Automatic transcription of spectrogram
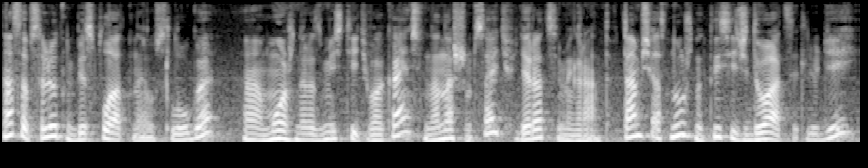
у нас абсолютно бесплатная услуга, а, можно разместить вакансию на нашем сайте Федерации мигрантов. Там сейчас нужно 1020 людей,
